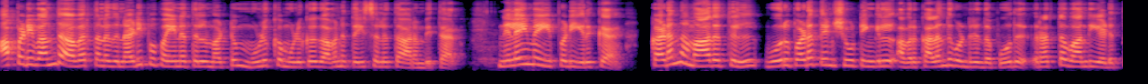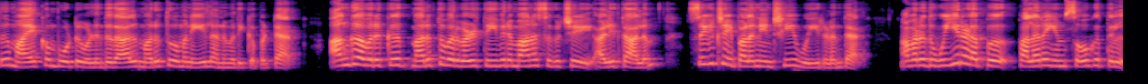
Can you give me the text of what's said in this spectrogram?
அப்படி வந்த அவர் தனது நடிப்பு பயணத்தில் மட்டும் முழுக்க முழுக்க கவனத்தை செலுத்த ஆரம்பித்தார். நிலைமை இப்படி இருக்க கடந்த மாதத்தில் ஒரு படத்தின் ஷூட்டிங்கில் அவர் கலந்து கொண்டிருந்த போது இரத்த வாந்தி எடுத்து மயக்கம் போட்டு விழுந்ததால் மருத்துவமனையில் அனுமதிக்கப்பட்டார். அங்கு அவருக்கு மருத்துவர்கள் தீவிரமான சிகிச்சை அளித்தாலும் சிகிச்சை பலனின்றி உயிரிழந்தார். அவரது உயிரிழப்பு பலரையும் சோகத்தில்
